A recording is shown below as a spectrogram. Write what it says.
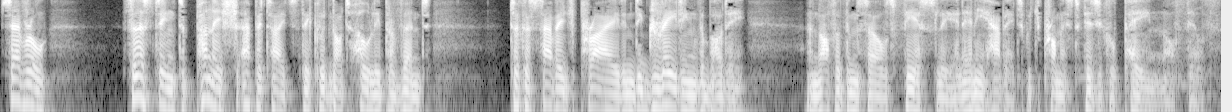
Several, thirsting to punish appetites they could not wholly prevent, took a savage pride in degrading the body and offered themselves fiercely in any habit which promised physical pain or filth.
